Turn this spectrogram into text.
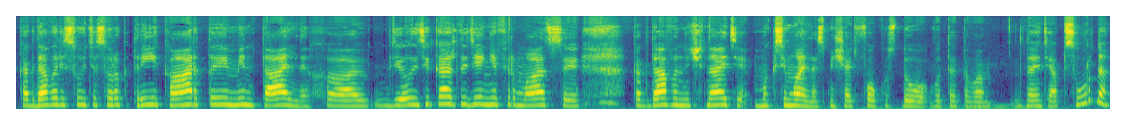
когда вы рисуете 43 карты ментальных, э, делаете каждый день аффирмации, когда вы начинаете максимально смещать фокус до вот этого, знаете, абсурда,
